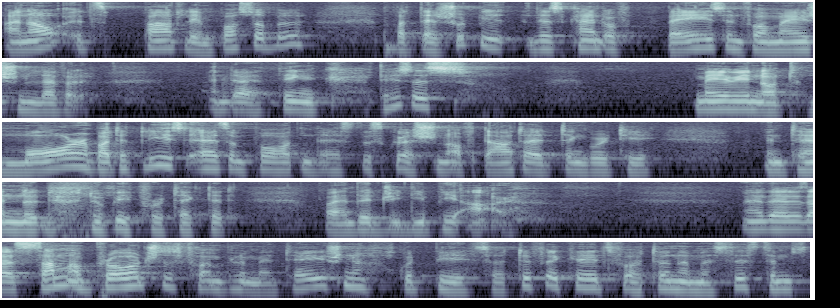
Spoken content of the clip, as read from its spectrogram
I know it's partly impossible, but there should be this kind of base information level. And I think this is maybe not more, but at least as important as this question of data integrity intended to be protected by the GDPR. And there are some approaches for implementation, could be certificates for autonomous systems,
